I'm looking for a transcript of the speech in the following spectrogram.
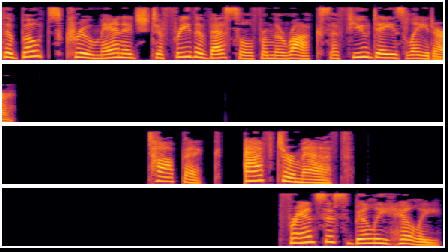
The boat's crew managed to free the vessel from the rocks a few days later. Topic: Aftermath Francis Billy Hilly,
